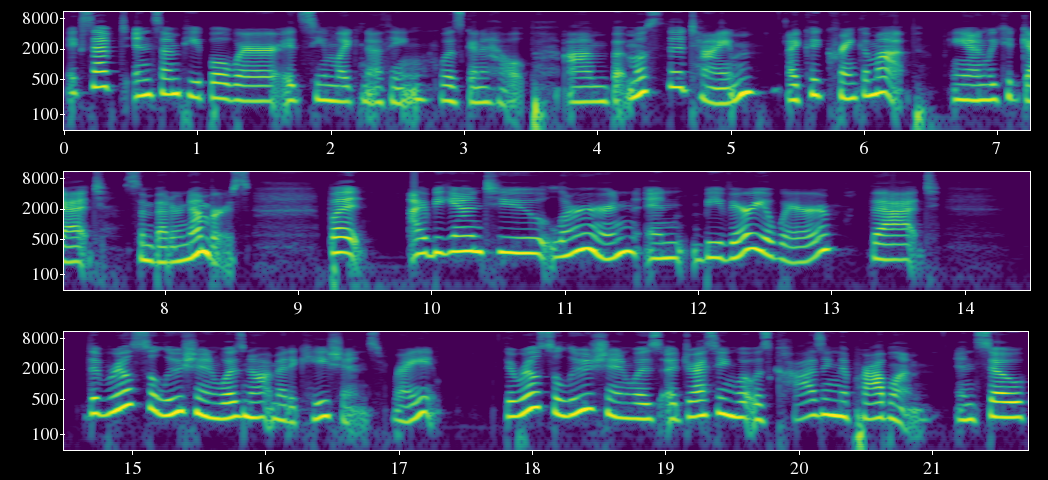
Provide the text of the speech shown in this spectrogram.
Except in some people where it seemed like nothing was going to help. Um, but most of the time, I could crank them up and we could get some better numbers. But I began to learn and be very aware that the real solution was not medications, right? The real solution was addressing what was causing the problem. And so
